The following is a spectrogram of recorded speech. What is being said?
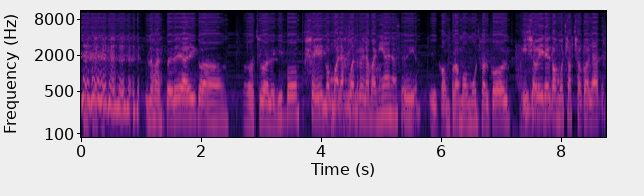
los esperé ahí con, con los chicos del equipo. Llegué como a las 4 de la mañana ese día Y compramos mucho alcohol. y yo que- vine con muchos chocolates.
